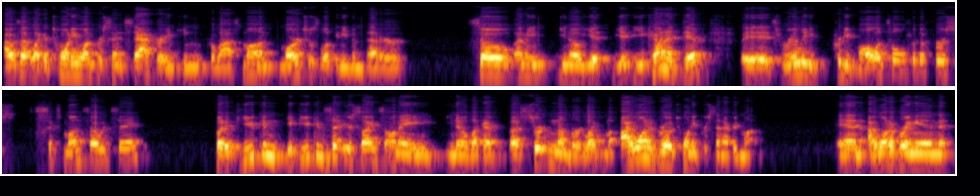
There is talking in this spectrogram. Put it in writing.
I was at like a 21% stack ranking for last month. March was looking even better. So, I mean, you know, you, you, you kind of dip. It's really pretty volatile for the first six months, I would say. But if you can, if you can set your sights on a, you know, like a, a certain number, like I want to grow 20% every month, and I want to bring in,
